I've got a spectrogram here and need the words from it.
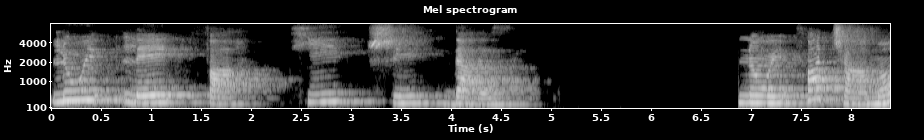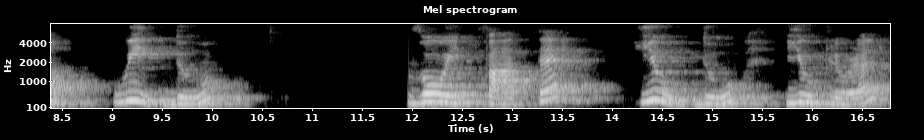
Lui, lei fa he, she does. Noi facciamo, we do. Voi fate, you do, you plural.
